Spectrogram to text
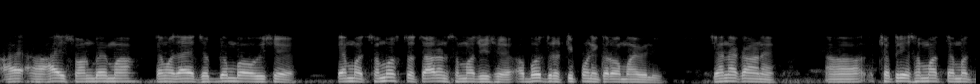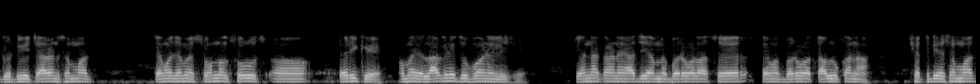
આ- આ સોનબાઈમાં તેમજ આય જગદંબાઓ વિશે તેમજ સમસ્ત ચારણ સમાજ વિશે અભદ્ર ટિપ્પણી કરવામાં આવેલી. જેના કારણે ક્ષત્રિય સમાજ તેમજ ગઢવી ચારણ સમાજ તેમજ અમે સોનલ સ્વરૂપ તરીકે અમે લાગણી દુભાણેલી છે. જેના કારણે આજે અમે બરવાળા શહેર તેમજ બરવાળા તાલુકાના ક્ષત્રિય સમાજ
